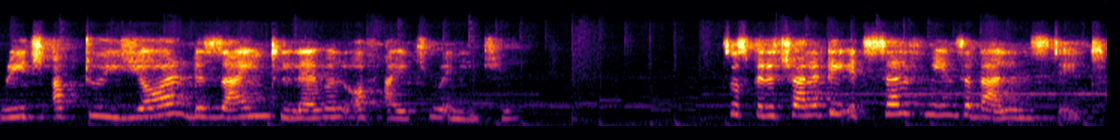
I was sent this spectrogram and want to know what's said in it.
reach up to your designed level of IQ and EQ. So, spirituality itself means a balanced state.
